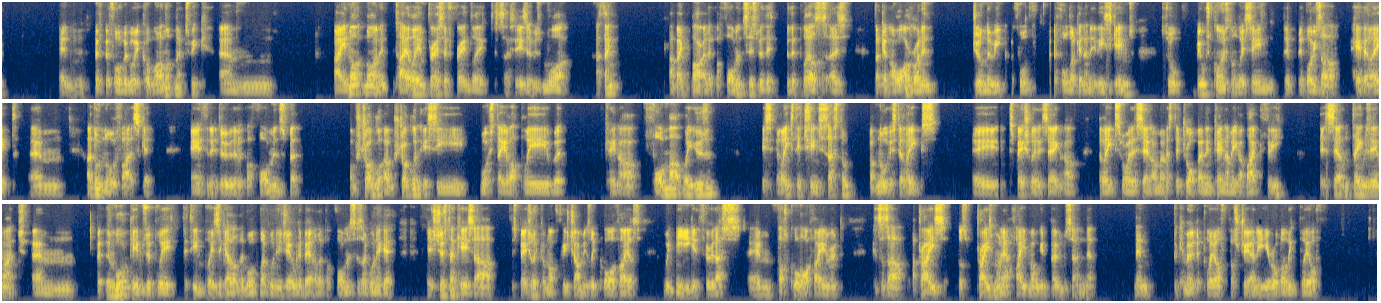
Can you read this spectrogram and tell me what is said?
in before we go to Kilmarnock next week. Um, I not not an entirely impressive friendly. I says, it was more. I think a big part of the performances with the with the players is they're getting a lot of running during the week before before they're getting into these games. So Beale's constantly saying the, the boys are heavy legged. Um, I don't know if that's got anything to do with the performance, but I'm struggling. I'm struggling to see what style of play, what kind of format we're using. It's, it likes to change system. I've noticed it likes, uh, especially the second half, it likes one of the centre mids to drop in and kind of make a back three at certain times of the match. Um, but the more games we play, the team plays together, the more they're going to gel and the better the performances are going to get. It's just a case of, especially coming up through Champions League qualifiers, we need to get through this um, first qualifying round because there's a, a prize, there's prize money of five million pounds sitting there. And then we come out the playoff, they're straight into Europa League playoff.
